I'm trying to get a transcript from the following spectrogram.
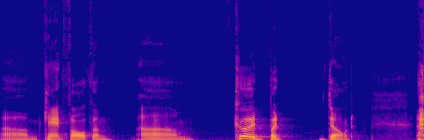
um, can't fault them. Um, could, but don't.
